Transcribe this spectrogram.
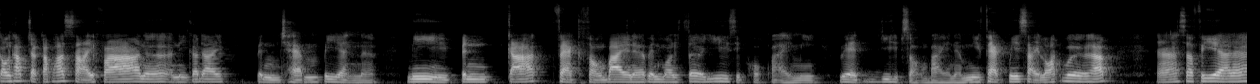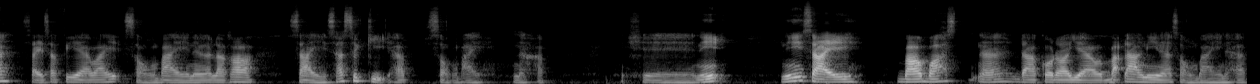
กองทัพจักรพรรดิสายฟ้าเนะอันนี้ก็ได้เป็นแชมเปี้ยนนะ มีเป็นการ์ดแฟกสองใบนะเป็นมอนสเตอร์26ใบ มีเวท22ใบนะมีแฟกมีใส่ลอตเวอร์ครับนะซาเฟียนะใส่ซาเฟียไว้2ใบนะแล้วก็ใส่ซัสึกิครับ2ใบนะครับโอเคนี้นี้ใส่บาลบัสนะดาโกรอยลล่างนี้นะสองใบนะครับ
